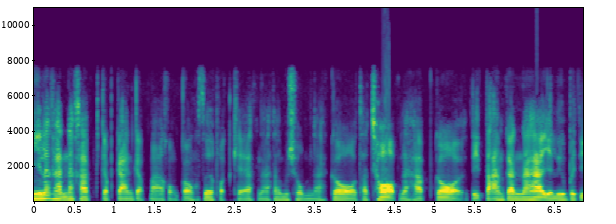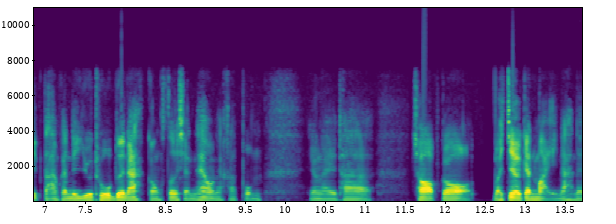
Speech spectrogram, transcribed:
นี้แล้วกันนะครับ กับการกลับมาของกองเซอร์พอดแคสต์นะท่านผู้ชมนะ ก็ถ้าชอบนะครับ ก็ติดตามกันนะฮะอย่าลืมไปติดตามกันใน YouTube ด้วยนะกองเซอร์ช n แนลนะครับผมยังไงถ้าชอบก็ไว้เจอกันใหม่นะใน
